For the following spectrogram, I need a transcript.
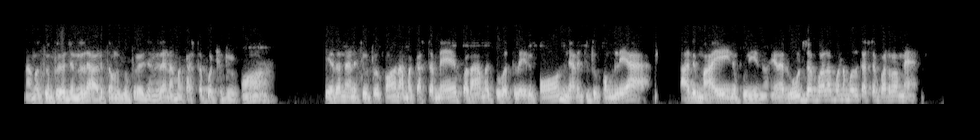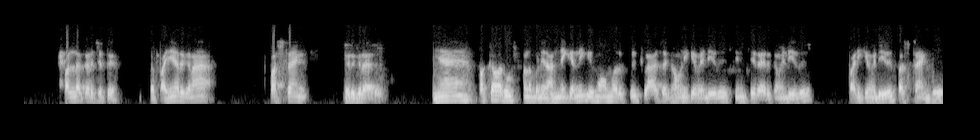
நமக்கும் பிரயோஜனம் இல்லை அடுத்தவனுக்கும் பிரயோஜனம் இல்லை. நம்ம கஷ்டப்பட்டுட்டு இருக்கோம். எதை நினைச்சுட்டு இருக்கோம்? நம்ம கஷ்டமே படாம சுகத்துல இருக்கோம்னு நினைச்சிட்டு இருக்கோம் இல்லையா? அது மாயைன்னு புரியணும். ஏன்னா ரூல்ஸை ஃபாலோ பண்ணும்போது கஷ்டப்படுறோமே. பல்ல கடிச்சிட்டு. இந்த பையன் இருக்கிறான். ஃபர்ஸ்ட் ரேங்க் எடுக்கிறாரு. ஏன்? பக்காவா ரூல்ஸ் ஃபாலோ பண்ணி அன்னைக்கு அன்னைக்கு ஹோம் ஒர்க்கு கிளாஸை கவனிக்க வேண்டியது சின்சியரா இருக்க வேண்டியது படிக்க வேண்டியது ஃபர்ஸ்ட் ரேங்க்கு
